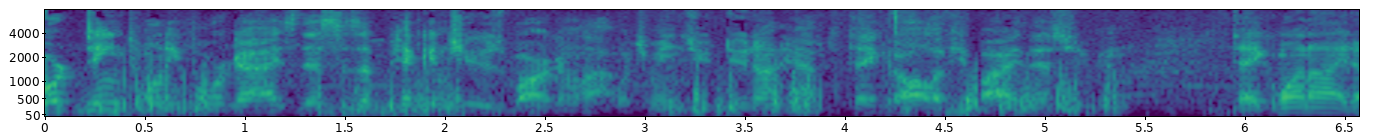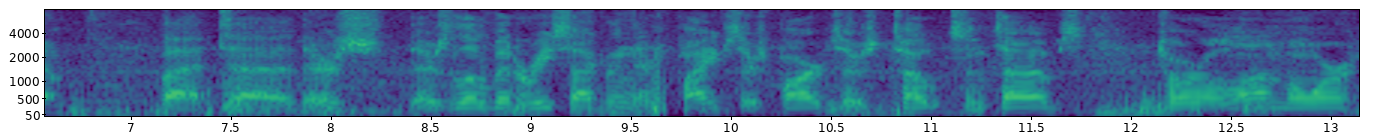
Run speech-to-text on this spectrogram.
1424 guys, this is a pick and choose bargain lot, which means you do not have to take it all. If you buy this, you can take one item. But uh, there's there's a little bit of recycling. There's pipes, there's parts, there's totes and tubs, Toro lawnmower,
